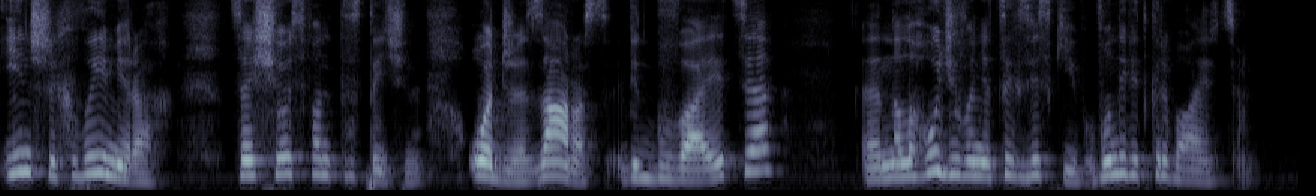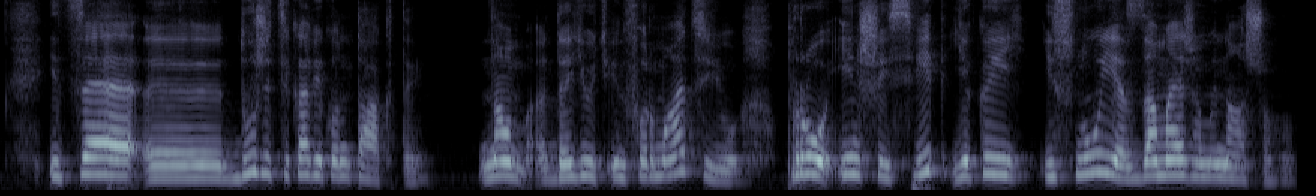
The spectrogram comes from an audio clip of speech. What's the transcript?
інших вимірах. Це щось фантастичне. Отже, зараз відбувається налагоджування цих зв'язків. Вони відкриваються. І це е, дуже цікаві контакти. Нам дають інформацію про інший світ, який існує за межами нашого.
